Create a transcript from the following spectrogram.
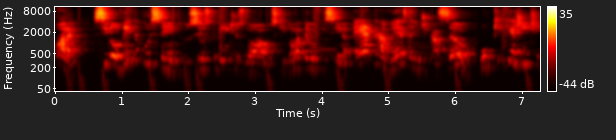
Ora, se 90% dos seus clientes novos que vão até a oficina é através da indicação, o que, que a gente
